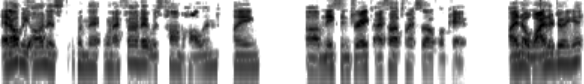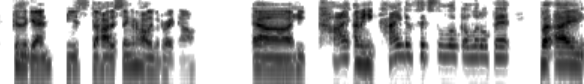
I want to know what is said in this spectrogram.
And I'll be honest, when that when I found out it was Tom Holland playing um, Nathan Drake, I thought to myself, okay, I know why they're doing it because again, he's the hottest thing in Hollywood right now. Uh, he kind, I mean, he kind of fits the look a little bit, but I,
